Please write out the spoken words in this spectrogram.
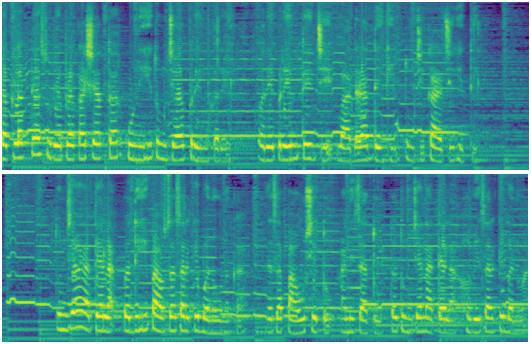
लखलखत्या सूर्यप्रकाशात तर कुणीही तुमच्यावर प्रेम करेल. अरे प्रेम ते जे वादळात देखील तुमची काळजी घेतील. तुमच्या नात्याला कधीही पावसासारखे बनवू नका. जसा पाऊस येतो आणि जातो तर तुमच्या नात्याला हवेसारखे बनवा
